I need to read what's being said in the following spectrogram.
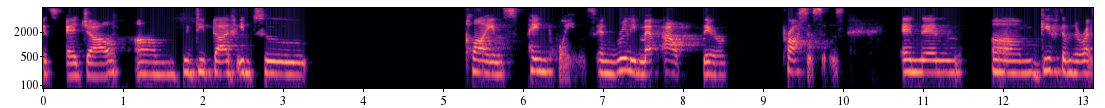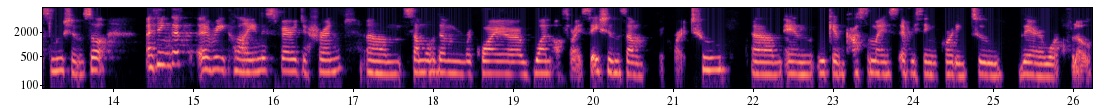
it's agile um, we deep dive into clients pain points and really map out their processes and then um, give them the right solution. So I think that every client is very different. Um, some of them require one authorization, some require two, um, and we can customize everything according to their workflow.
